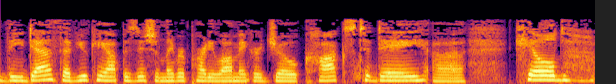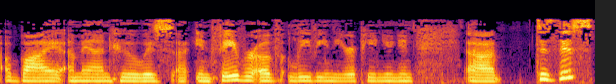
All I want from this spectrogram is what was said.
the death of UK opposition Labour Party lawmaker Jo Cox today, uh, killed by a man who is uh, in favor of leaving the European Union. Uh, does this?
